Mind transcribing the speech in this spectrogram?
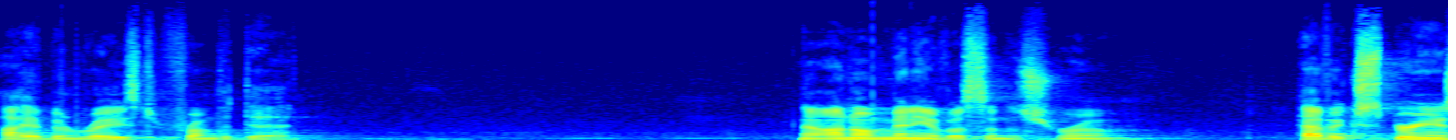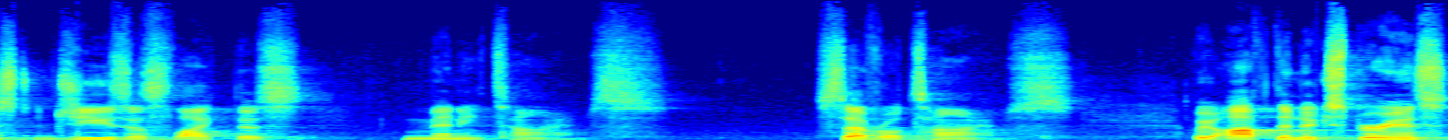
I have been raised from the dead. Now, I know many of us in this room have experienced Jesus like this many times, several times. We often experience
